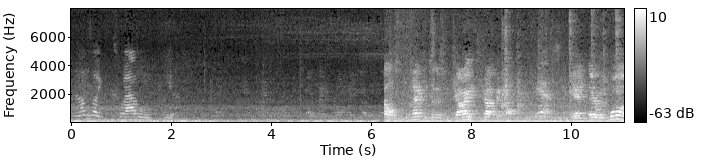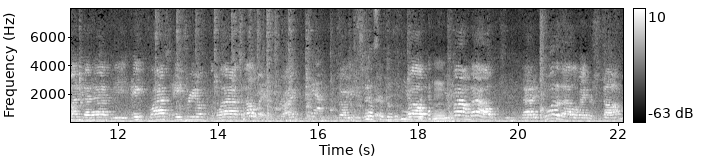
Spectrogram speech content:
It sounds like clown connected to this giant shopping mall. Yes. And there was one that had the eight glass atrium, the glass elevators, right? Yeah. So you could sit Smells so there. good in here. Well, we Mm. found out that if one of the elevators stopped,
